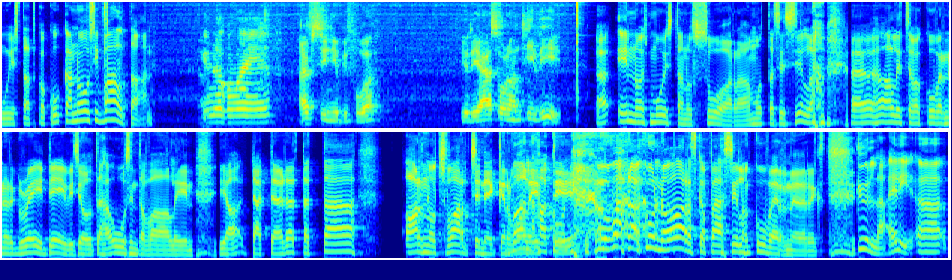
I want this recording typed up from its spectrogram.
Muistatko, kuka nousi valtaan? You know who I am? I've seen you before. You're the asshole on TV. Äh, en olisi muistanut suoraan, mutta siis silloin hallitseva kuvernööri Gray Davis joutui tähän uusintavaaliin ja da, da, da, da, da, Arnold Schwarzenegger Vanha valittiin. Kun... Vanha kunnon arska pääsi silloin kuvernööriksi. Kyllä, eli äh,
